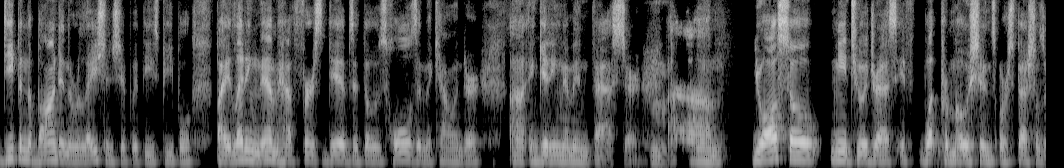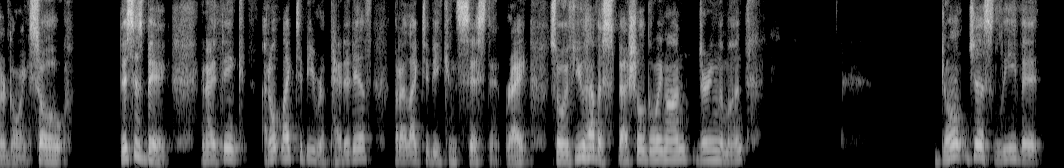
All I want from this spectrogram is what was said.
deepen the bond in the relationship with these people by letting them have first dibs at those holes in the calendar uh, and getting them in faster. Mm. Um, you also need to address if what promotions or specials are going. So this is big. And I think I don't like to be repetitive, but I like to be consistent, right? So if you have a special going on during the month, don't just leave it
